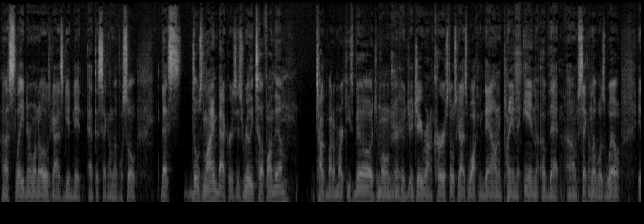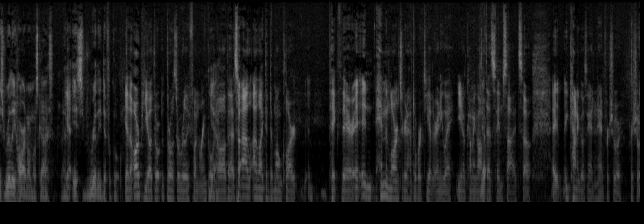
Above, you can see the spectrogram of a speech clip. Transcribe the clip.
uh, Slayton or one of those guys getting it at the second level. So that's those linebackers is really tough on them talk about a Markquese Bell, Jamon, Mm-hmm. uh, Jayron Kearse, those guys walking down and playing the end of that um, second level as well. It's really hard on those guys. Yeah. It's really difficult. Yeah, the RPO th- throws a really fun wrinkle and Yeah. all of that. So I, I like the Damone Clark pick there. And, and him and Lawrence are going to have to work together anyway, you know, coming off Yep. that same side. So it, it kind of goes hand in hand for sure. For sure.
